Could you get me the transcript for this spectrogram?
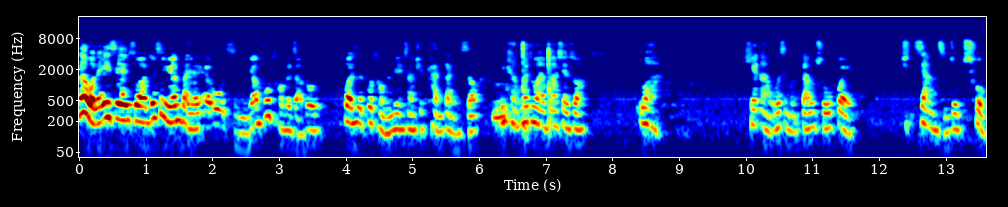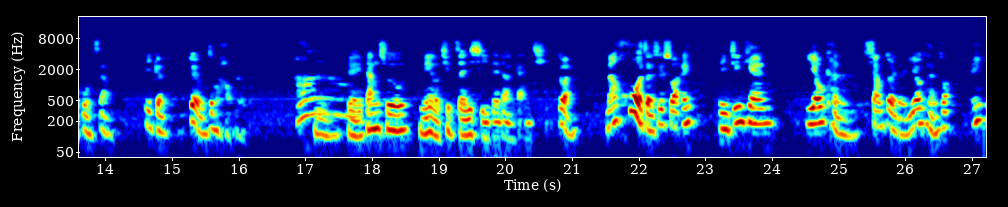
那我的意思是说，就是原本的一个物体，你用不同的角度或者是不同的面向去看待的时候，你可能会突然发现说，哇，天哪，我怎么当初会就这样子就错过这样一个对我这么好的人？啊嗯，，对，当初没有去珍惜这段感情，对，然后或者是说，哎，你今天也有可能相对的，也有可能说，哎，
